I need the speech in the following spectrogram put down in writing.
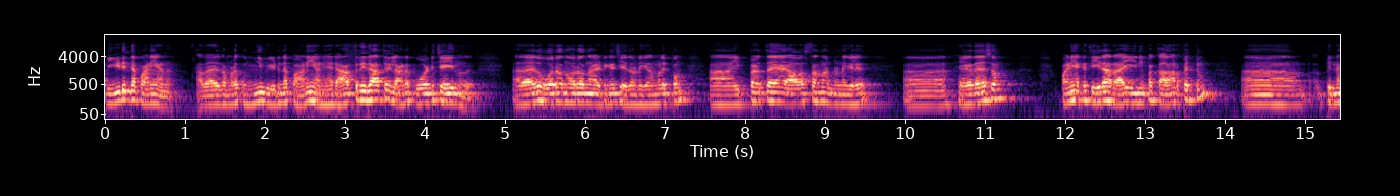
വീടിന്റെ പണിയാണ്. അതായത് നമ്മുടെ കുഞ്ഞു വീടിന്റെ പണിയാണ്. ഞാൻ രാത്രി രാത്രിയിലാണ് പോയിട്ട് ചെയ്യുന്നത്. അതായത് ഓരോന്നോരോന്നായിട്ട് ഇങ്ങനെ ചെയ്തുകൊണ്ടിരിക്കുക നമ്മളിപ്പം ഇപ്പോഴത്തെ അവസ്ഥ എന്ന് പറഞ്ഞിട്ടുണ്ടെങ്കിൽ ഏകദേശം പണിയൊക്കെ തീരാറായി. ഇനിയിപ്പോൾ കാർപ്പറ്റും പിന്നെ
